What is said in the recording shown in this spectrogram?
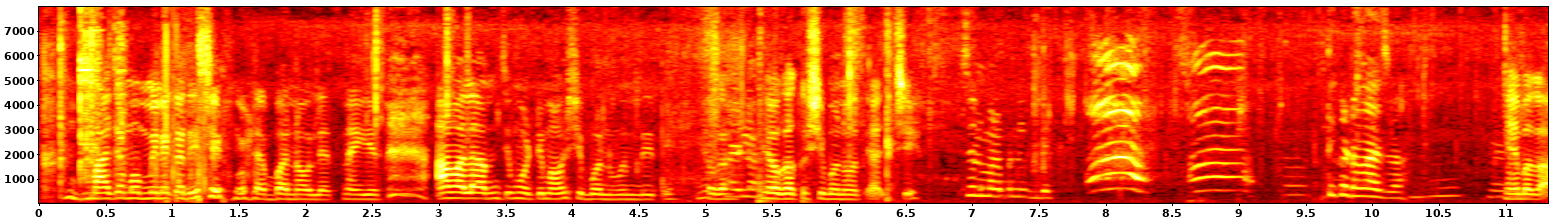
माझ्या मम्मीने कधी शेंगोळ्या बनवल्याच नाहीयेत आम्हाला आमची मोठी मावशी बनवून देते. योगा योगा कशी बनवते आजी? चल मला पण एक दे. तिकडं वाजवा. हे बघा.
